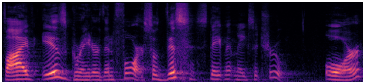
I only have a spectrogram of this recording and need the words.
5 is greater than 4. So this statement makes it true. Or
